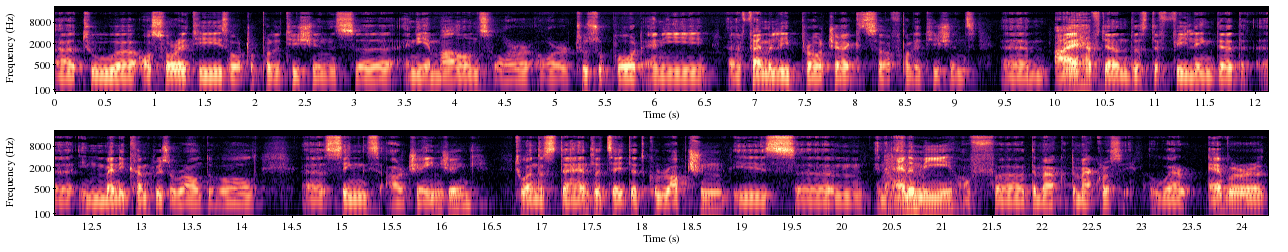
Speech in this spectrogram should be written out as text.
uh, to uh, authorities or to politicians uh, any amounts or, or to support any uh, family projects of politicians. Um, I have the, the feeling that uh, in many countries around the world uh, things are changing. To understand, let's say, that corruption is um, an enemy of democracy. Wherever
